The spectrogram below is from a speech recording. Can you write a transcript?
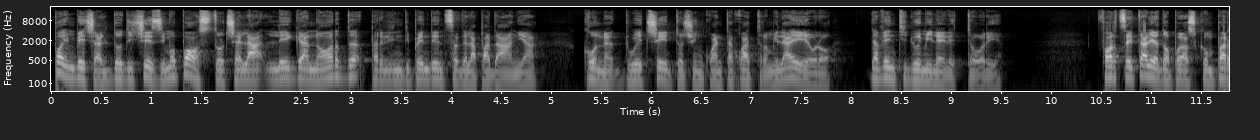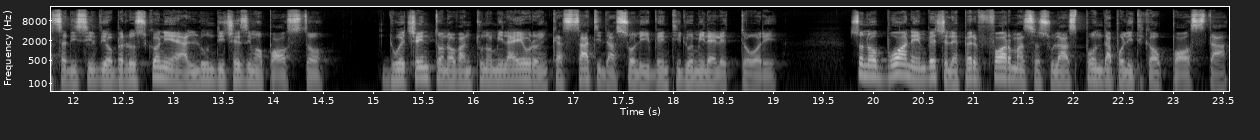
Poi invece al dodicesimo posto c'è la Lega Nord per l'indipendenza della Padania, con 254.000 euro da 22.000 elettori. Forza Italia dopo la scomparsa di Silvio Berlusconi è all'undicesimo posto, 291.000 euro incassati da soli 22.000 elettori. Sono buone invece le performance sulla sponda politica opposta,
